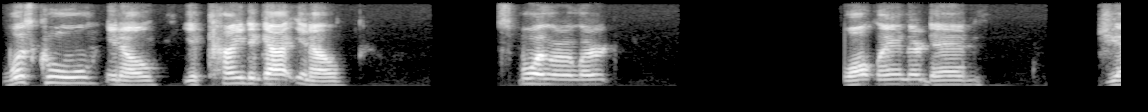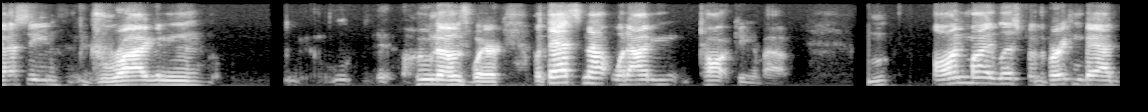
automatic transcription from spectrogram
was cool. You know, you kind of got, you know, spoiler alert, Walt laying there dead, Jesse driving who knows where, but that's not what I'm talking about. On my list for the Breaking Bad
